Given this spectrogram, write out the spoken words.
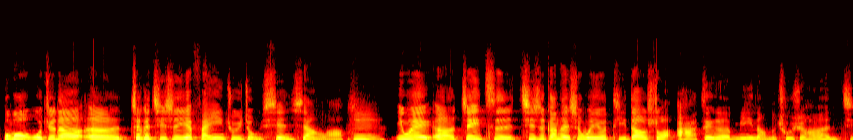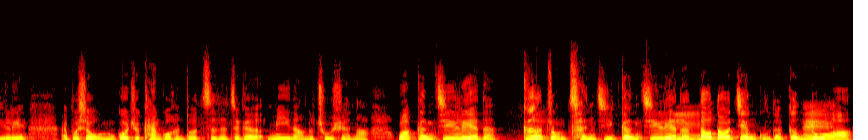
不过我觉得呃，这个其实也反映出一种现象啦，嗯，因为呃，这次其实刚才世文有提到说啊，这个民进党的初选好像很激烈，而不是我们过去看过很多次的这个民进党的初选。哇，更激烈的各种层级，更激烈的刀刀见骨的更多哈。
